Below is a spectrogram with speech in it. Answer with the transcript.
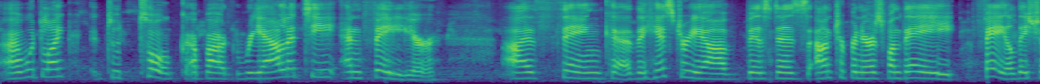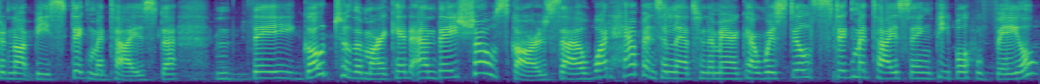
I would like to talk about reality and failure. I think uh, the history of business entrepreneurs, when they fail, they should not be stigmatized. Uh, they go to the market and they show scars. Uh, what happens in Latin America? We're still stigmatizing people who fail.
